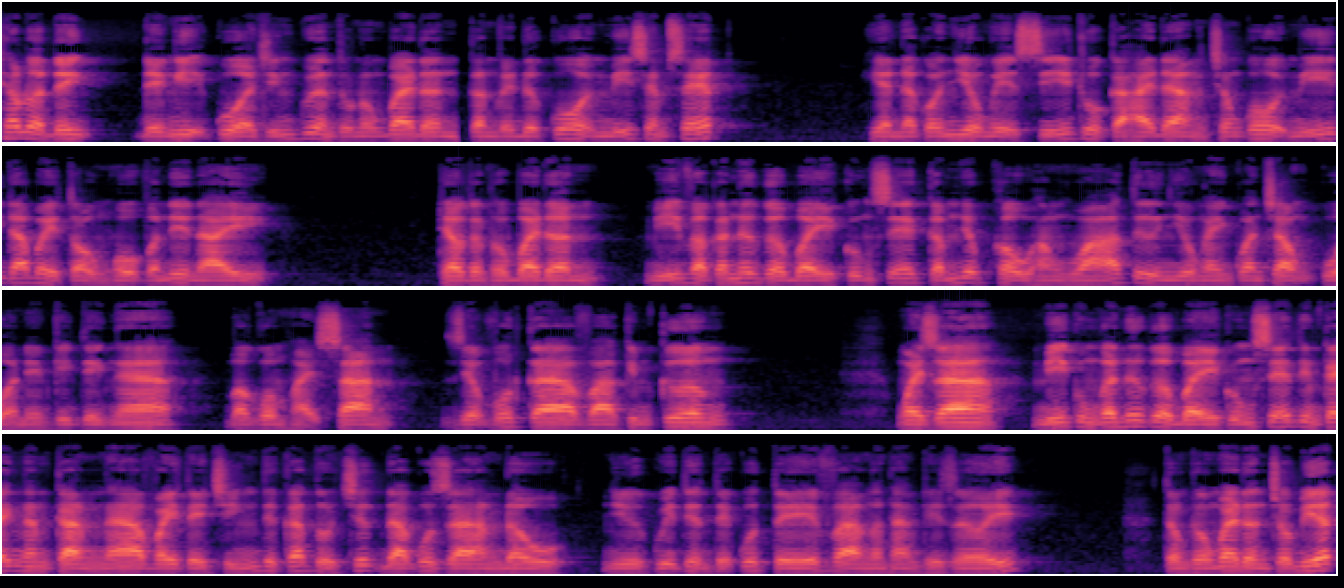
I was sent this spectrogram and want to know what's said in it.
Theo luật định, đề nghị của chính quyền Tổng thống Biden cần phải được Quốc hội Mỹ xem xét Hiện đã có nhiều nghệ sĩ thuộc cả hai đảng trong Quốc hội Mỹ đã bày tỏ ủng hộ vấn đề này. Theo Tổng thống Biden, Mỹ và các nước G7 cũng sẽ cấm nhập khẩu hàng hóa từ nhiều ngành quan trọng của nền kinh tế Nga, bao gồm hải sản, rượu vodka và kim cương. Ngoài ra, Mỹ cùng các nước G7 cũng sẽ tìm cách ngăn cản Nga vay tài chính từ các tổ chức đa quốc gia hàng đầu như Quỹ tiền tệ quốc tế và Ngân hàng Thế giới. Tổng thống Biden cho biết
